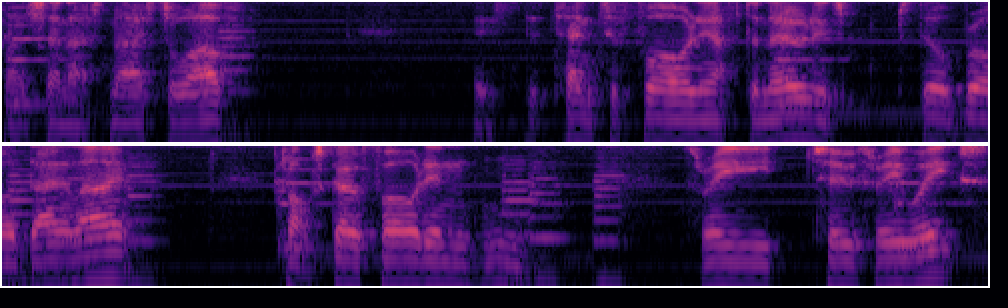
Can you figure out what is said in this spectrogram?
I say that's nice to have. It's the 10 to 4 in the afternoon, it's still broad daylight. Clocks go forward in hmm, three, two, three weeks.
